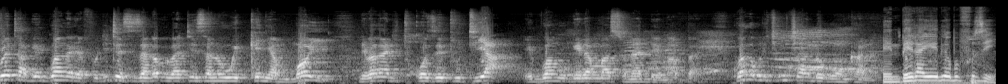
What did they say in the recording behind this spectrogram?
twetaaga eggwanga lyaffe liteeseza nga bwe bateesa n'owe kenya moyi ne baga nti tukoze tutya? Eggwanga ogenda mu maaso nadda emabbali kubanga buli kimu kyadobonkana embeera y'ebyobufuzi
